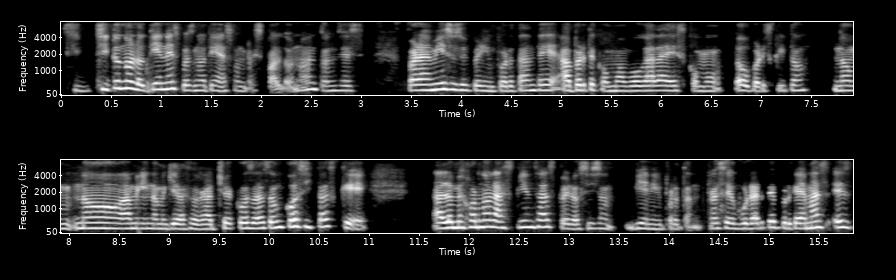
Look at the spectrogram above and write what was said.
si, si tú no lo tienes, pues no tienes un respaldo, ¿no? Entonces, para mí eso es súper importante. Aparte, como abogada, es como todo por escrito. No, no, a mí no me quiero hacer cosas. Son cositas que a lo mejor no las piensas, pero sí son bien importantes. Asegurarte, porque además es,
